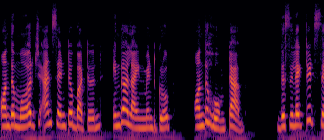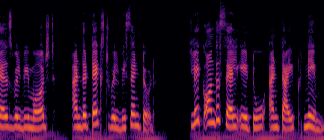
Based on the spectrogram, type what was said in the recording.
on the merge and center button in the alignment group on the home tab. The selected cells will be merged and the text will be centered. Click on the cell A2 and type name.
